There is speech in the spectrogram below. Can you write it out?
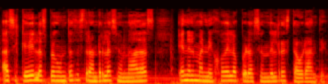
así que las preguntas estarán relacionadas en el manejo de la operación del restaurante.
